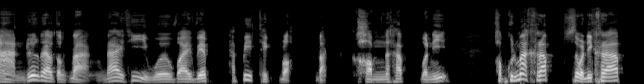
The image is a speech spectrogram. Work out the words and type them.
อ่านเรื่องราวต่างๆ ได้ที่ www.happytechblog.com นะครับ วันนี้ขอบคุณมากครับ สวัสดีครับ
